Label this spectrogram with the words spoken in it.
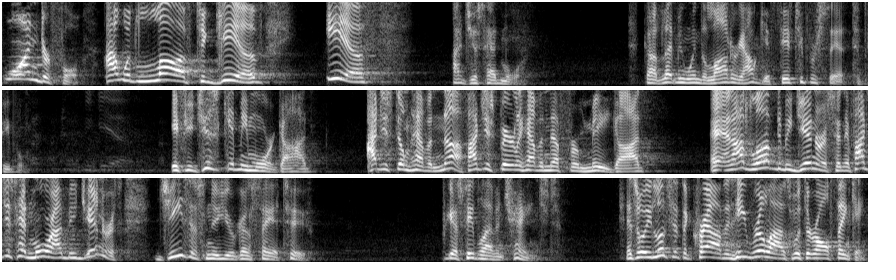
wonderful. I would love to give if I just had more. God, let me win the lottery. I'll give 50% to people. If you just give me more, God, I just don't have enough. I just barely have enough for me, God. And I'd love to be generous. And if I just had more, I'd be generous. Jesus knew you were going to say it too, because people haven't changed. And so he looks at the crowd and he realized what they're all thinking.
